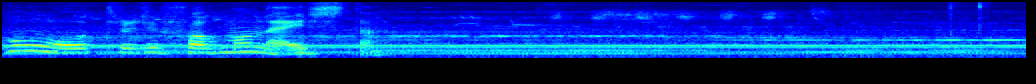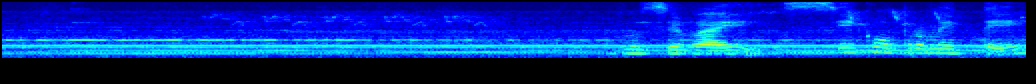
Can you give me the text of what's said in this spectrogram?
com o outro de forma honesta. Você vai se comprometer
